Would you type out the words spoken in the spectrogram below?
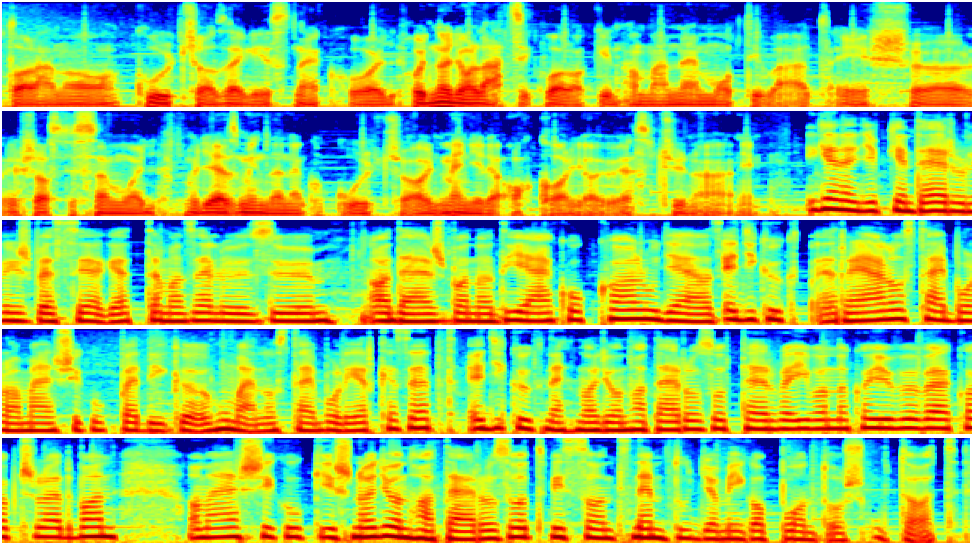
talán a kulcsa az egésznek, hogy, hogy nagyon látszik valakin, ha már nem motivált. És, és azt hiszem, hogy, hogy ez mindennek a kulcsa, hogy mennyire akarja ő ezt csinálni. Igen, egyébként erről is beszélgettem az előző adásban a diákokkal. Ugye az egyikük reálosztályból, a másikuk pedig humánosztályból érkezett. Egyiküknek nagyon határozott tervei vannak a jövővel kapcsolatban, a másikuk is nagyon határozott, viszont nem tudja még a pontos utat.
